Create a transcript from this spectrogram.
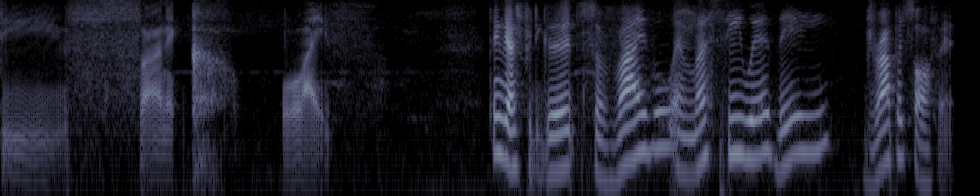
see. Sonic Life. I think that's pretty good. Survival, and let's see where they drop us off at.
